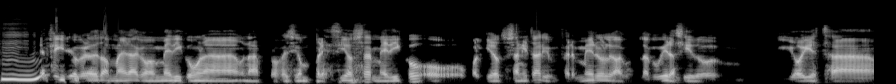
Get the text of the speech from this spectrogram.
Mm. En fin, yo creo de todas maneras como médico una, una profesión preciosa, médico o cualquier otro sanitario, enfermero, la, que hubiera sido. Y hoy está,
